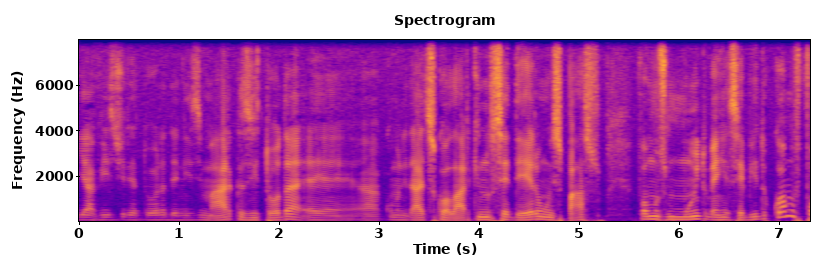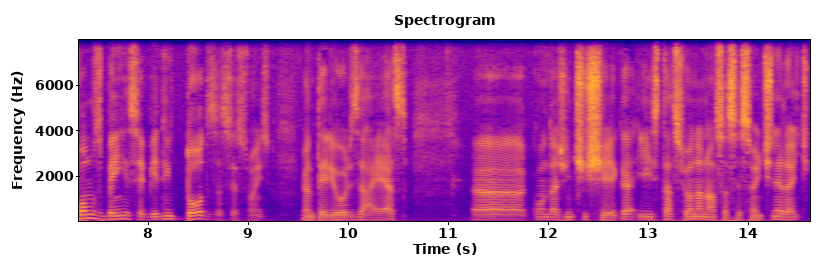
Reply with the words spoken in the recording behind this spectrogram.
e a vice-diretora Denise Marques e toda é, a comunidade escolar que nos cederam o espaço. Fomos muito bem recebidos, como fomos bem recebidos em todas as sessões anteriores a essa, uh, quando a gente chega e estaciona a nossa sessão itinerante.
